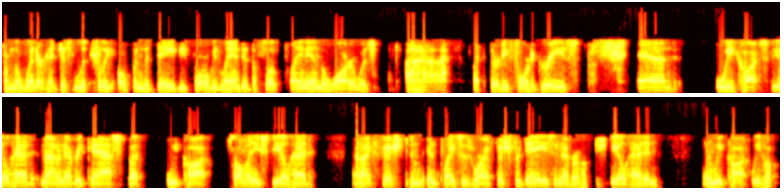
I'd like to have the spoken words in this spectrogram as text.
from the winter had just literally opened the day before we landed the float plane in. The water was ah, like 34 degrees. And we caught steelhead, not on every cast, but we caught so many steelhead and I fished in, in places where I fished for days and never hooked a steelhead. And, and we caught, we hooked,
